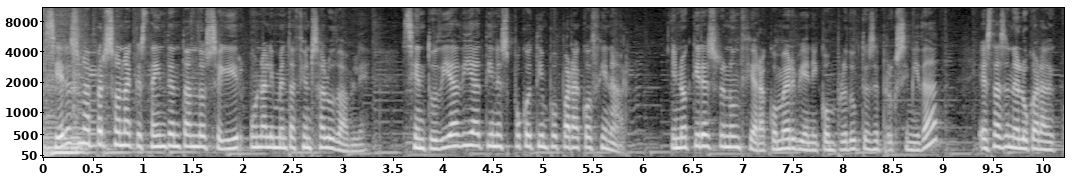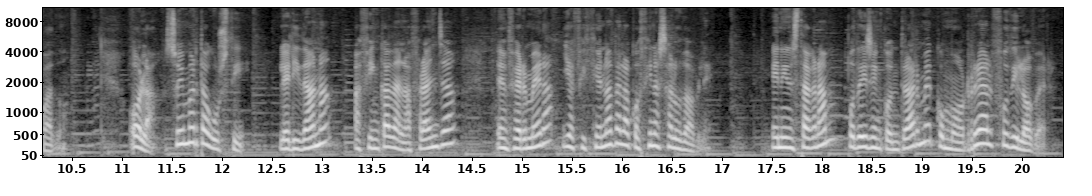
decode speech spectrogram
Si eres una persona que está intentando seguir una alimentación saludable, si en tu día a día tienes poco tiempo para cocinar y no quieres renunciar a comer bien y con productos de proximidad, estás en el lugar adecuado. Hola, soy Marta Agustí, leridana, afincada en la franja, enfermera y aficionada a la cocina saludable. En Instagram podéis encontrarme como Real Foodie Lover.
